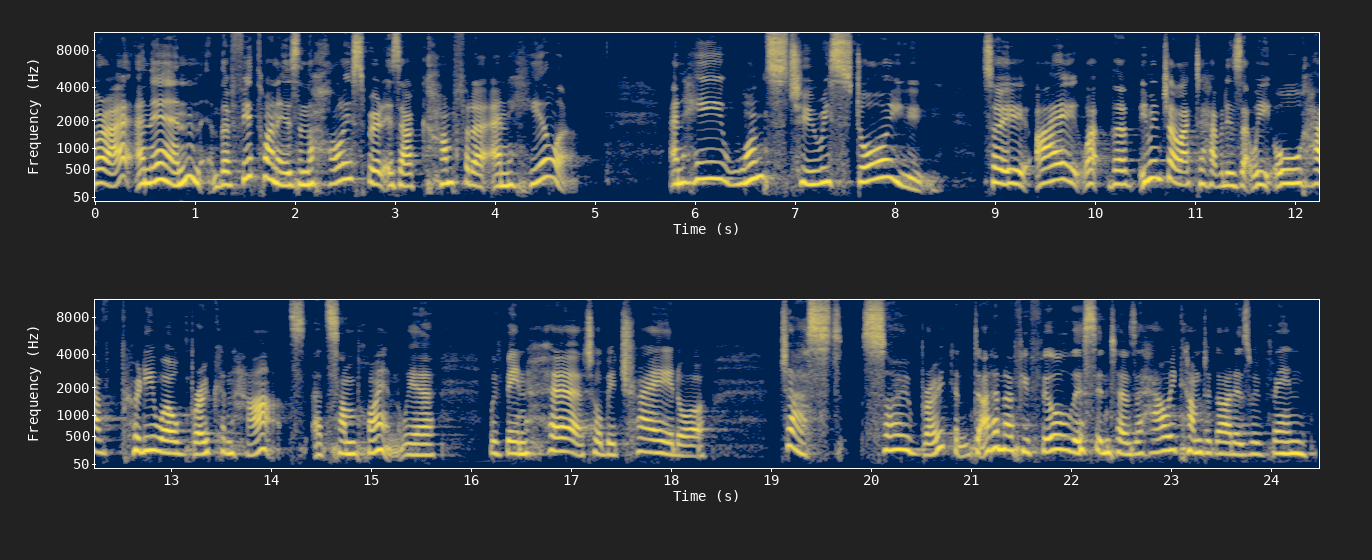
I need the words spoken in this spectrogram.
All right, and then the fifth one is, and the Holy Spirit is our comforter and healer. And He wants to restore you. So I, the image I like to have it is that we all have pretty well broken hearts at some point where we've been hurt or betrayed or just so broken. I don't know if you feel this in terms of how we come to God is we've been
